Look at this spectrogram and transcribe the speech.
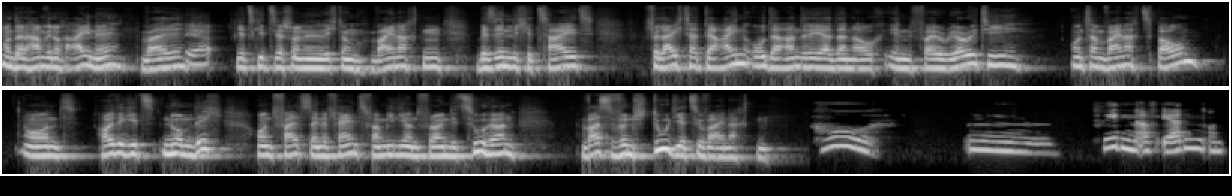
und dann haben wir noch eine, weil ja. Jetzt geht es ja schon in Richtung Weihnachten, besinnliche Zeit. Vielleicht hat der ein oder andere ja dann auch Inferiority unterm Weihnachtsbaum. Und heute geht es nur um dich. Und falls deine Fans, Familie und Freunde zuhören, was wünschst du dir zu Weihnachten? Puh. Hm. Frieden auf Erden und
